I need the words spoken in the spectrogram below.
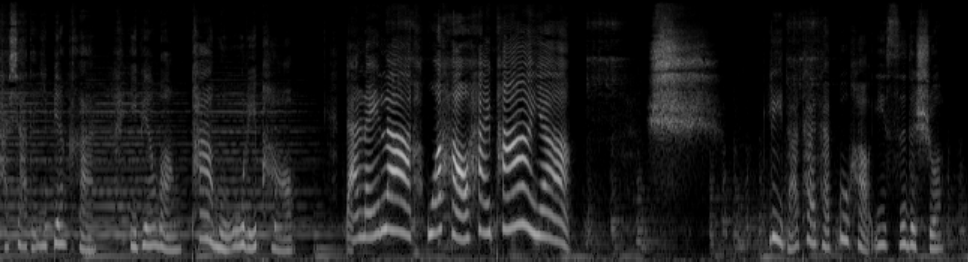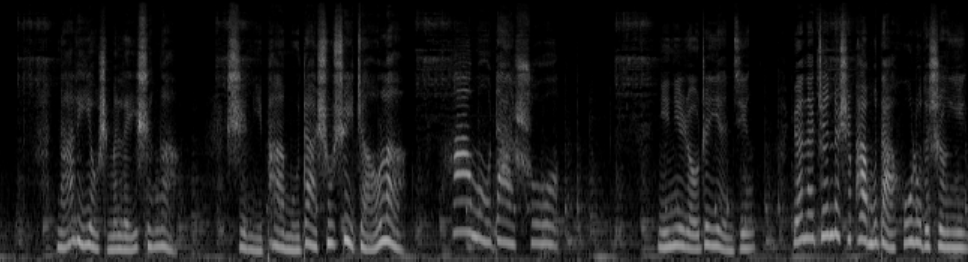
她吓得一边喊，一边往帕姆屋里跑。打雷啦！我好害怕呀！嘘。利达太太不好意思地说：“哪里有什么雷声啊？是你帕姆大叔睡着了。”帕姆大叔，妮妮揉着眼睛，原来真的是帕姆打呼噜的声音。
